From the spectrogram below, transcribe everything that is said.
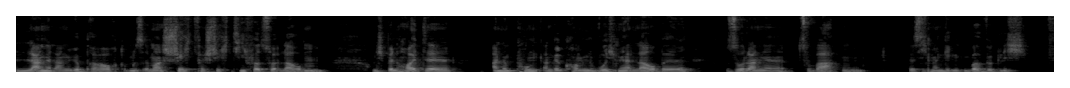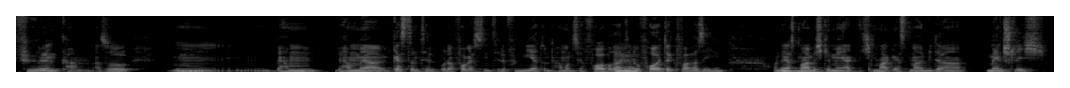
lange, lange gebraucht, um das immer Schicht für Schicht tiefer zu erlauben. Und ich bin heute an 'nem Punkt angekommen, wo ich mir erlaube, so lange zu warten, bis ich mein Gegenüber wirklich fühlen kann. Also, Mhm. hm, wir haben wir haben ja gestern tel oder vorgestern telefoniert und haben uns ja vorbereitet Mhm. auf heute quasi. Und erst mal Mhm. habe ich gemerkt, ich mag erst mal wieder menschlich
